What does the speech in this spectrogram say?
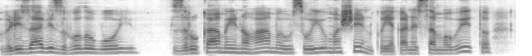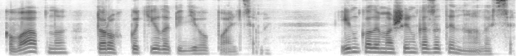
влізав із головою, з руками і ногами у свою машинку, яка несамовито, квапно торохкотіла під його пальцями. Інколи машинка затиналася.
